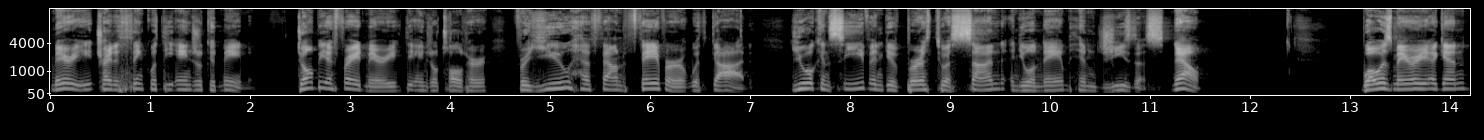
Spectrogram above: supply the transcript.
Mary tried to think what the angel could mean. Don't be afraid, Mary, the angel told her, for you have found favor with God. You will conceive and give birth to a son, and you will name him Jesus. Now, what was Mary again?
